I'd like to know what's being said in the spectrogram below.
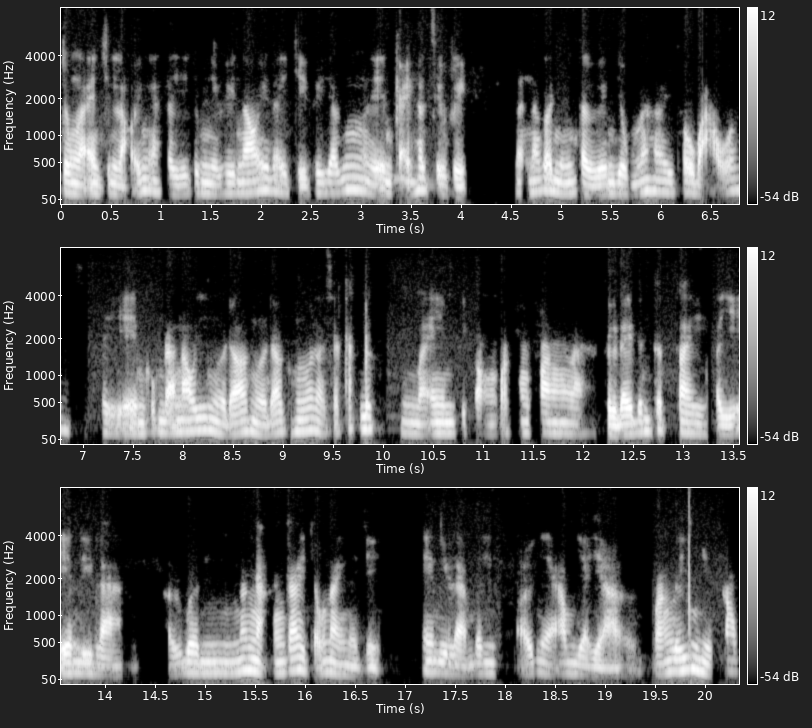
Chung là em xin lỗi nha, tại vì chung nhiều khi nói đây chị tư vấn thì em kể hết sự việc nên nó có những từ em dùng nó hơi thô bạo á. Thì em cũng đã nói với người đó người đó hứa là sẽ cắt đứt. Nhưng mà em chỉ còn băn khoăn là từ đây đến tết tây, tại vì em đi làm ở bên, nó ngặt cái chỗ này nè chị. Em đi làm bên, ở nhà ông già vợ quản lý nhiều công.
